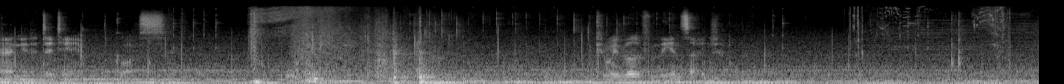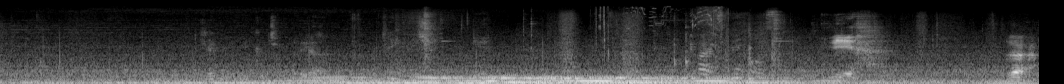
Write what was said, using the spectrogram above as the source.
I need a titanium, of course. Can we build it from the inside? Okay, yeah. Yeah. Yeah.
